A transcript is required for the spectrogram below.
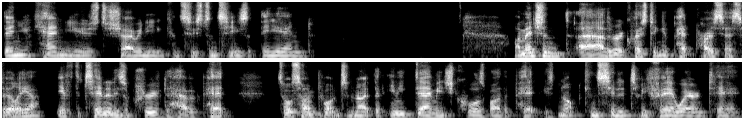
then you can use to show any inconsistencies at the end. I mentioned uh, the requesting a pet process earlier. If the tenant is approved to have a pet, it's also important to note that any damage caused by the pet is not considered to be fair wear and tear.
